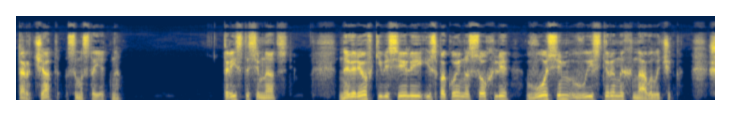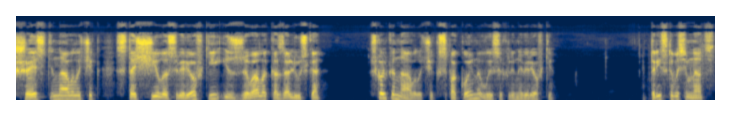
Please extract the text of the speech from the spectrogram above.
торчат самостоятельно? 317. На веревке висели и спокойно сохли восемь выстиранных наволочек. Шесть наволочек стащила с веревки и сживала коза Люська. Сколько наволочек спокойно высохли на веревке? 318.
